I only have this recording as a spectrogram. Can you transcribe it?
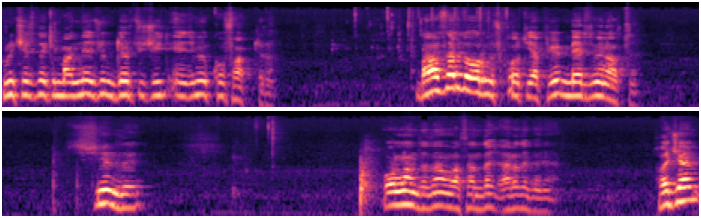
bunun içerisindeki magnezyum 400 çeşit enzimin kofaktörü. Bazıları da Ormus Gold yapıyor, merdiven altı. Şimdi Hollanda'dan vatandaş aradı beni. Hocam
